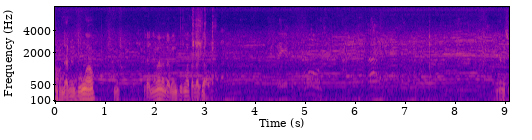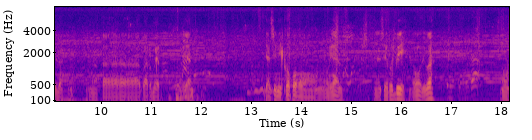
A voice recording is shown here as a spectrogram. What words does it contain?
Oh, ang daming bunga oh. Sila naman, ang daming bunga talaga oh. Yan sila, oh, mga ka-farmer. Oh, yan. Si Nico po, oh, oh. Yan si Ruby, oh, di ba? Oh,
